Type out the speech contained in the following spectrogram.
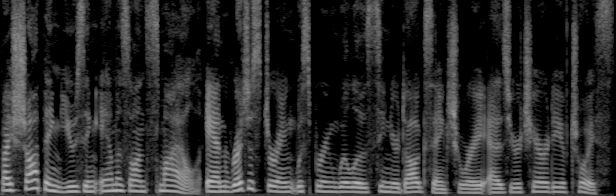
by shopping using Amazon Smile and registering Whispering Willows Senior Dog Sanctuary as your charity of choice.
